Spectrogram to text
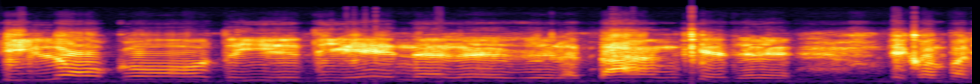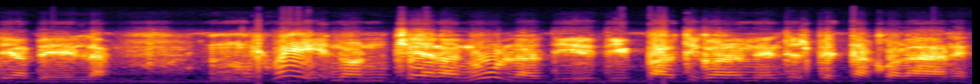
il logo di, di Enel, delle banche delle, e compagnia bella. Qui non c'era nulla di, di particolarmente spettacolare,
